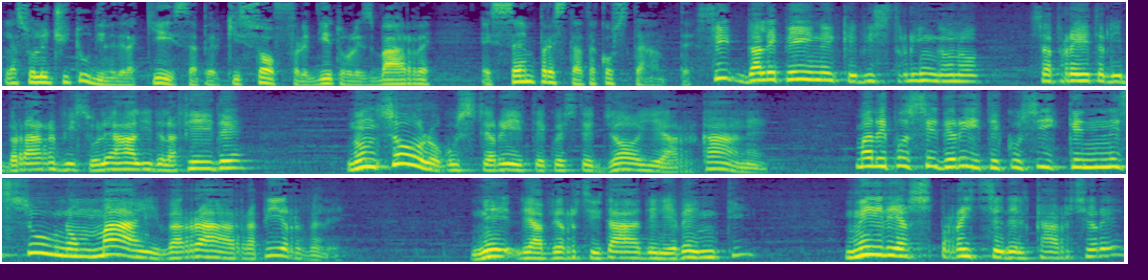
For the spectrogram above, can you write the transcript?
La sollecitudine della Chiesa per chi soffre dietro le sbarre è sempre stata costante. Se dalle pene che vi stringono saprete librarvi sulle ali della fede, non solo gusterete queste gioie arcane, ma le possederete così che nessuno mai verrà a rapirvele, né le avversità degli eventi, né le asprezze del carcere,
